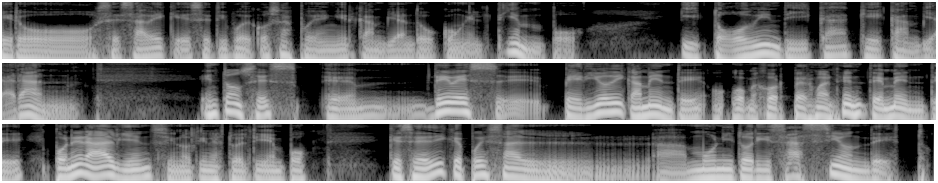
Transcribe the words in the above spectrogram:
pero se sabe que ese tipo de cosas pueden ir cambiando con el tiempo y todo indica que cambiarán. Entonces, em, debes eh, periódicamente, o mejor permanentemente, poner a alguien, si no tienes todo el tiempo, que se dedique pues a la monitorización de esto,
